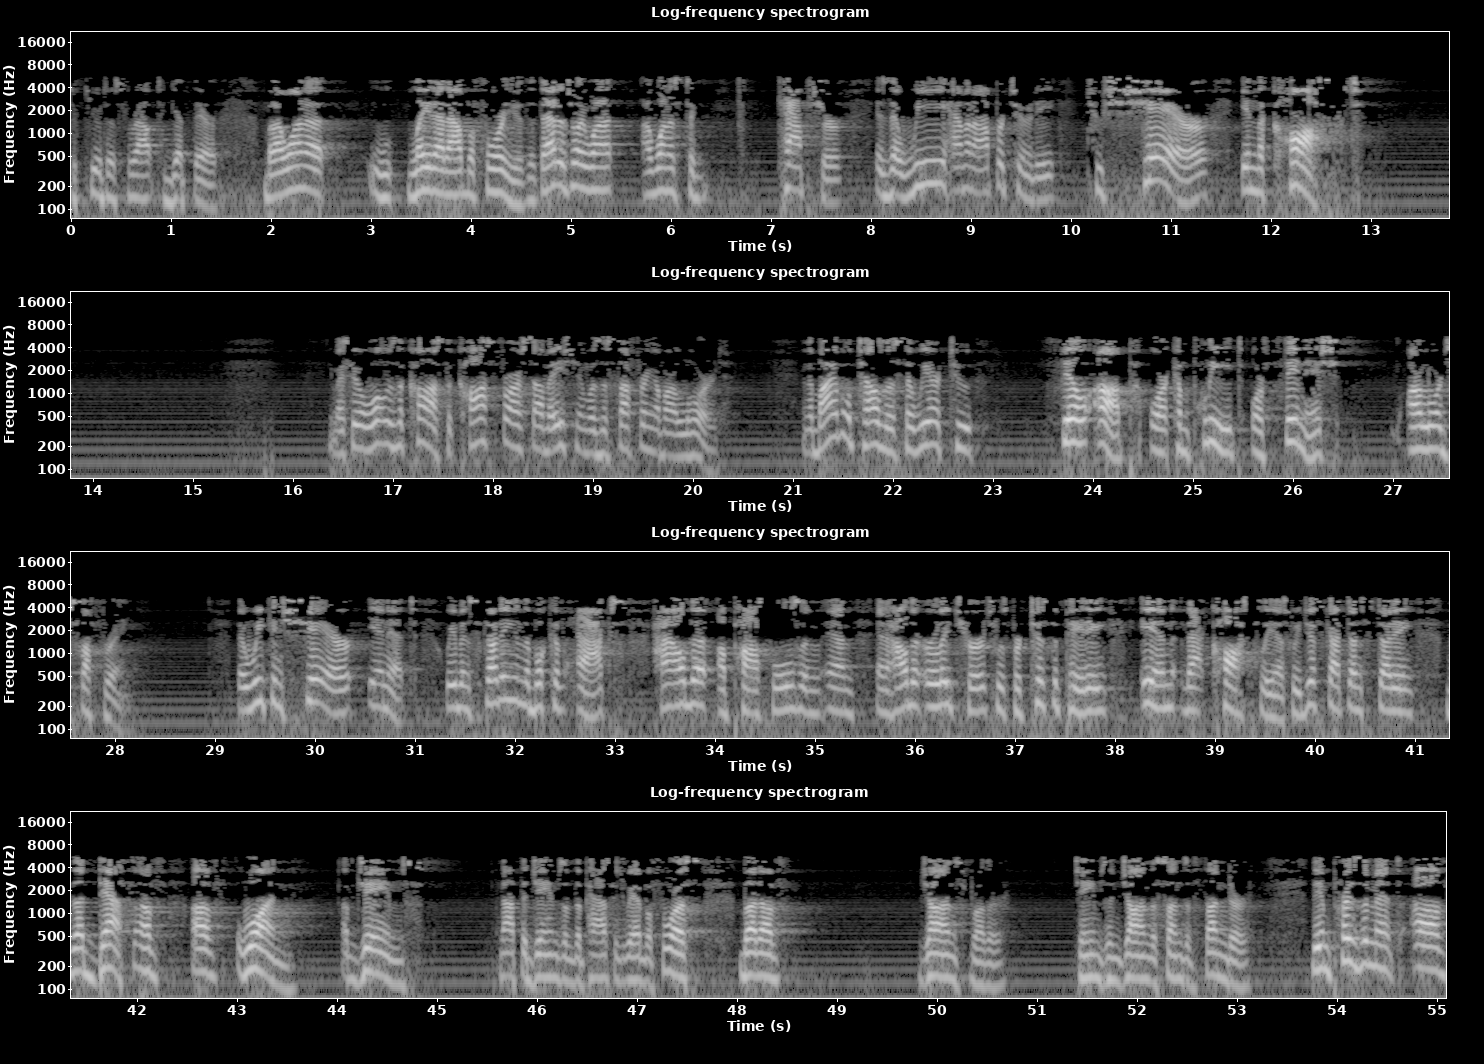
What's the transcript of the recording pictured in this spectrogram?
circuitous route to get there. But I want to lay that out before you, that that is what I want, I want us to capture is that we have an opportunity to share in the cost. You might say, well, what was the cost? The cost for our salvation was the suffering of our Lord. And the Bible tells us that we are to fill up or complete or finish our Lord's suffering, that we can share in it. We've been studying in the book of Acts how the apostles and, and, and how the early church was participating in that costliness. We just got done studying the death of, of one, of James. Not the James of the passage we had before us, but of John's brother, James and John, the sons of thunder. The imprisonment of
